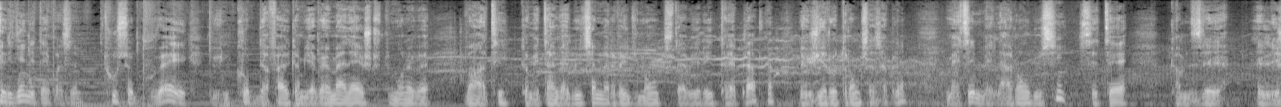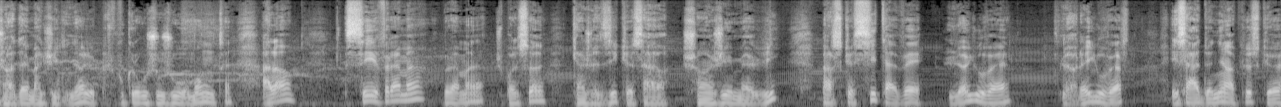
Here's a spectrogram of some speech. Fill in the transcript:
Puis rien n'était impossible. Tout se pouvait. Il y a une coupe d'affaires, comme il y avait un manège que tout le monde avait vanté comme étant la huitième merveille du monde qui s'était avérée très plate, là. le gyrotron, ça s'appelait. Mais tu mais la ronde aussi, c'était, comme disait le légendaire Marc Gélina, le plus gros joujou au monde. Alors, c'est vraiment, vraiment, je suis pas le seul quand je dis que ça a changé ma vie, parce que si tu avais l'œil ouvert, l'oreille ouverte, et ça a donné en plus que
